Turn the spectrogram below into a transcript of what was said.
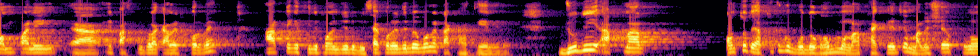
কোম্পানি এই পাসপোর্টগুলো কালেক্ট করবে। আট থেকে থ্রি পয়েন্ট জিরো ভিসা করে দেবে বলে টাকা হাতিয়ে নেবে। যদি আপনার অন্তত এতটুকু বোধগম্য না থাকে যে মালয়েশিয়ার কোনো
